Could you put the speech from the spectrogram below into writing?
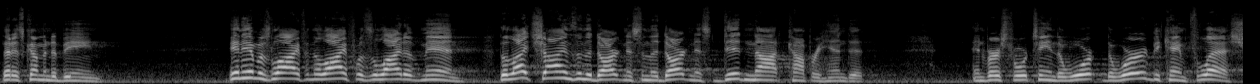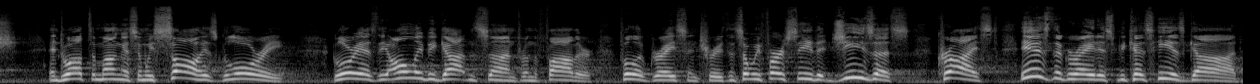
that has come into being. In him was life, and the life was the light of men. The light shines in the darkness, and the darkness did not comprehend it. In verse 14, the, the Word became flesh and dwelt among us, and we saw his glory. Glory as the only begotten Son from the Father, full of grace and truth. And so we first see that Jesus Christ is the greatest because he is God.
